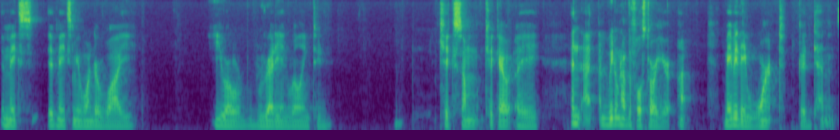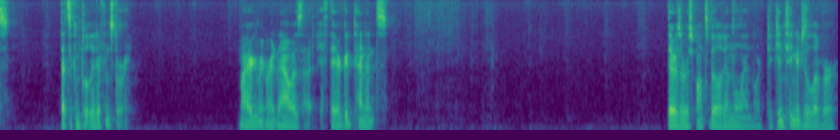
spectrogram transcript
It makes it makes me wonder why you are ready and willing to kick some kick out a and we don't have the full story here. Uh, maybe they weren't good tenants. That's a completely different story. My argument right now is that if they are good tenants, there's a responsibility on the landlord to continue to deliver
